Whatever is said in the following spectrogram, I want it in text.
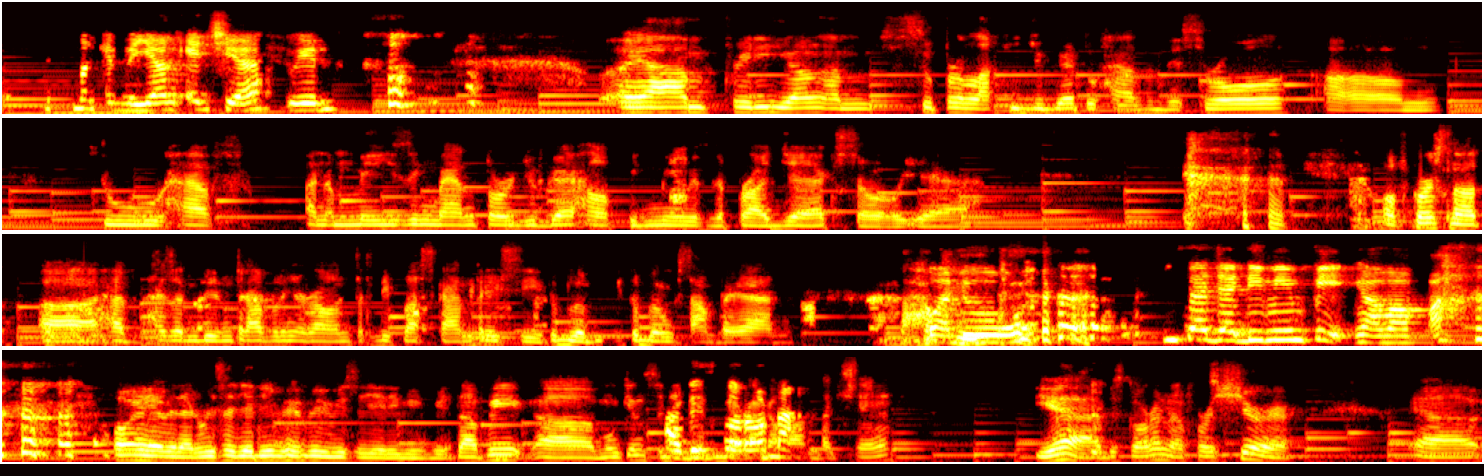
makin young age ya, Win. yeah, I'm pretty young. I'm super lucky juga to have this role. Um, to have an amazing mentor juga helping me with the project. So yeah, of course not uh, have, hasn't been traveling around 30 plus countries sih. Itu belum itu belum kesampaian. Tapi... waduh. Bisa jadi mimpi nggak apa-apa. Oh iya benar. Bisa jadi mimpi bisa jadi mimpi. Tapi uh, mungkin sedikit habis corona. konteksnya. Ya yeah, habis corona for sure. Uh,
